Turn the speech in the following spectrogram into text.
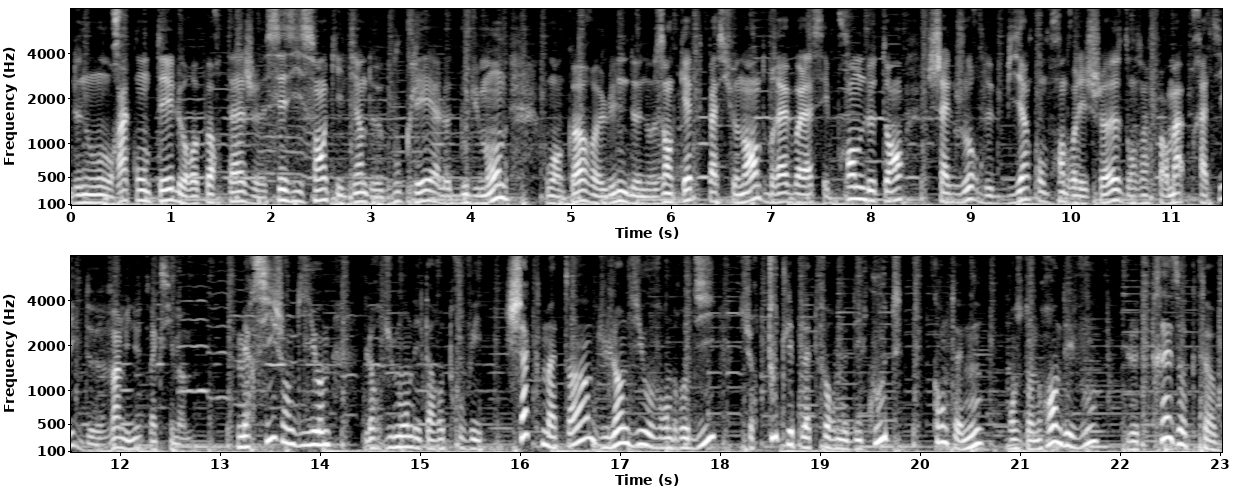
de nous raconter le reportage saisissant qu'il vient de boucler à l'autre bout du monde, ou encore l'une de nos enquêtes passionnantes. Bref, voilà, c'est prendre le temps chaque jour de bien comprendre les choses dans un format pratique de 20 minutes maximum. Merci Jean-Guillaume. L'heure du monde est à retrouver chaque matin, du lundi au vendredi, sur toutes les plateformes d'écoute. Quant à nous, on se donne rendez-vous le 13 octobre.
